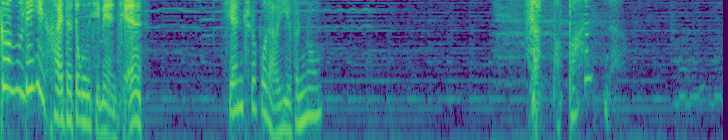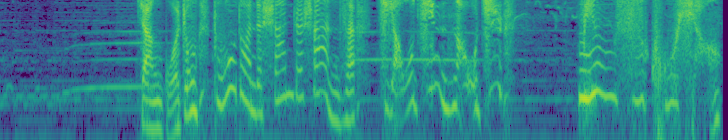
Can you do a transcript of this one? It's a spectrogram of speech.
更厉害的东西面前，坚持不了一分钟，怎么办呢？张国忠不断的扇着扇子，绞尽脑汁，冥思苦想。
